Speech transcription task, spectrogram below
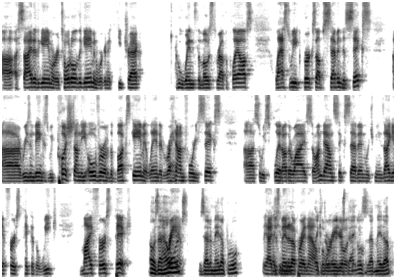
uh, a side of the game or a total of the game, and we're going to keep track who wins the most throughout the playoffs. Last week, Burke's up seven to six. Uh, reason being because we pushed on the over of the Bucks game, it landed right on 46. Uh, so we split otherwise. So I'm down six seven, which means I get first pick of the week. My first pick. Oh, is that how it works? Is that a made up rule? Yeah, I like just made the, it up right now. Like the Raiders Bengals, is that made up?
